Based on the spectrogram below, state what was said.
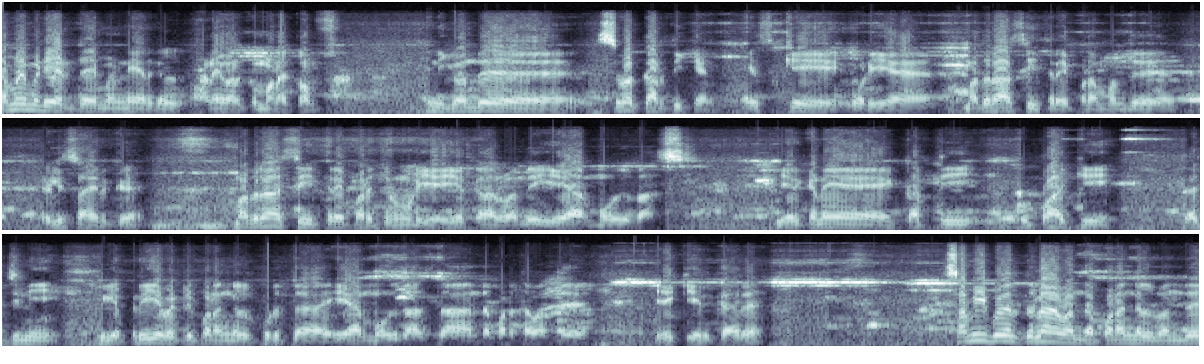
தமிழ் மீடியா என்டர்டைன்மெண்ட் நேர்கள் அனைவருக்கும் வணக்கம். இன்னைக்கு வந்து சிவகார்த்திகேயன் எஸ்கே உடைய மதராசி திரைப்படம் வந்து ரிலீஸ் ஆயிருக்கு. மதராசி திரைப்படத்தினுடைய இயக்குனர் வந்து ஏஆர் முருகதாஸ். ஏற்கனவே கத்தி துப்பாக்கி கஜினி மிகப்பெரிய வெற்றி படங்கள் கொடுத்த ஏஆர் முருகதாஸ் தான் அந்த படத்தை வந்து இயக்கியிருக்காரு. சமீபத்தில் வந்த படங்கள் வந்து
